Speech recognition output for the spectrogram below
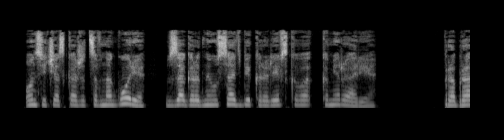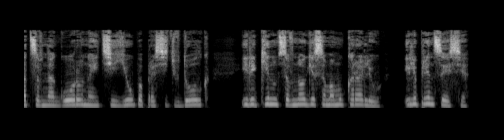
он сейчас, кажется, в Нагоре, в загородной усадьбе королевского камерария. Пробраться в Нагору, найти Ю, попросить в долг — или кинуться в ноги самому королю, или принцессе.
